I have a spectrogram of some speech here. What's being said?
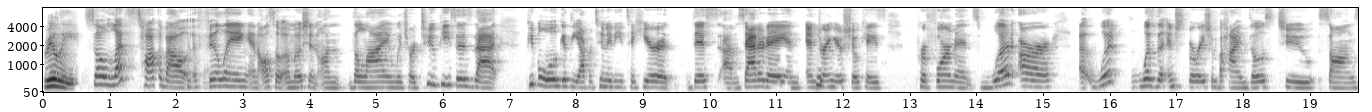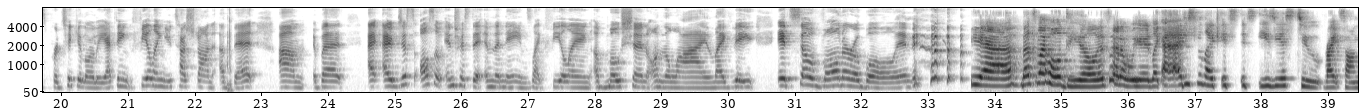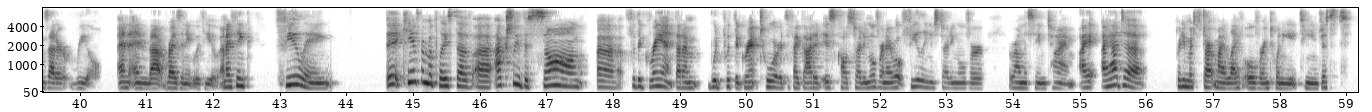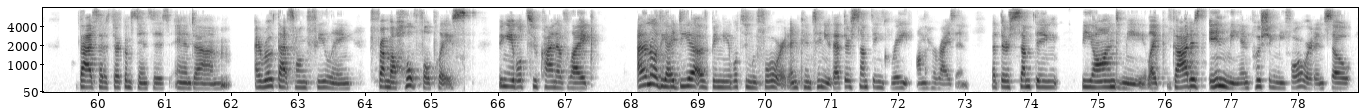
really. So let's talk about Okay. feeling and also emotion on the line, which are two pieces that people will get the opportunity to hear this um, Saturday and and during your showcase performance. What are uh, what was the inspiration behind those two songs particularly? I think feeling you touched on a bit, um, but I, I'm just also interested in the names like feeling, emotion on the line. Like they, it's so vulnerable and Yeah, that's my whole deal. It's kind of weird. Like I, I just feel like it's it's easiest to write songs that are real and and that resonate with you. And I think feeling it came from a place of uh, actually the song uh, for the grant that I'm would put the grant towards if I got it is called Starting Over, and I wrote Feeling and Starting Over around the same time. I I had to pretty much start my life over in 2018, just bad set of circumstances, and um, I wrote that song Feeling from a hopeful place, being able to kind of like I don't know, the idea of being able to move forward and continue, that there's something great on the horizon, that there's something beyond me, like God is in me and pushing me forward. And so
